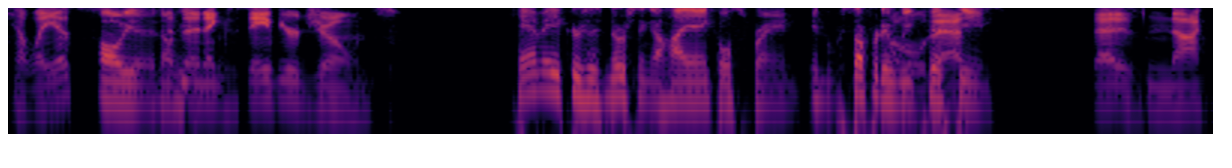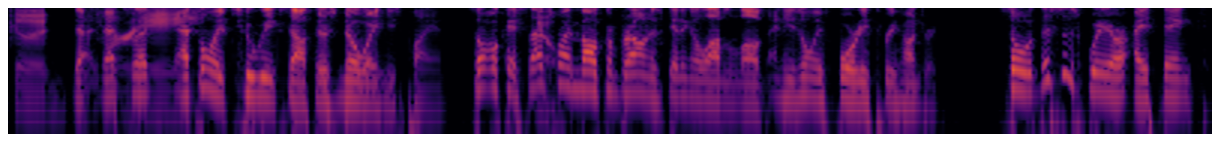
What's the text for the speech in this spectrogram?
Calais, Oh yeah, no. and he's- then Xavier Jones. Cam Akers is nursing a high ankle sprain and suffered in Oh, week 15. that's- not good. That, that's that's, that's only two weeks out. There's no way he's playing. So okay, so that's No. why Malcolm Brown is getting a lot of love, and he's only 4,300. So this is where I think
